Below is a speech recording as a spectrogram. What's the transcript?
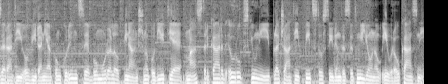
Zaradi oviranja konkurence bo moralo finančno podjetje Mastercard Evropski uniji plačati 570 milijonov evrov kazni.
